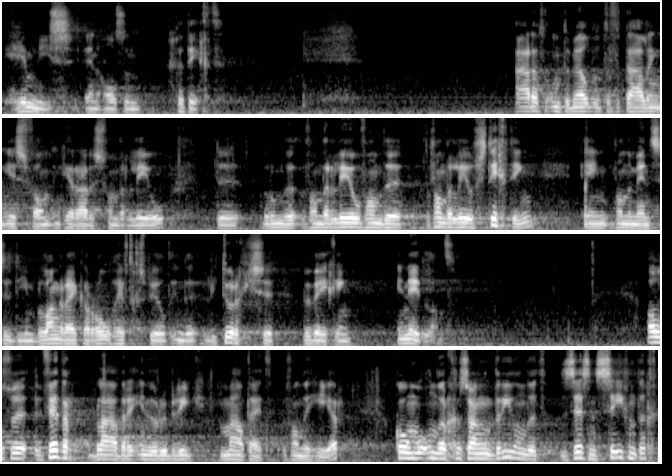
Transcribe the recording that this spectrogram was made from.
hymnisch en als een gedicht. Aardig om te melden dat de vertaling is van Gerardus van der Leeuw, de beroemde Van der Leeuw van de Van der Leeuw Stichting. Een van de mensen die een belangrijke rol heeft gespeeld in de liturgische beweging in Nederland. Als we verder bladeren in de rubriek Maaltijd van de Heer, komen we onder gezang 376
